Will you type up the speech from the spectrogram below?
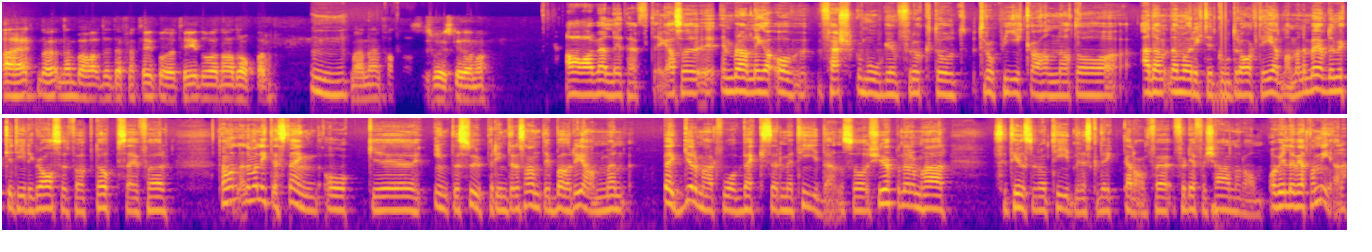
Nej, den behövde definitivt både tid och några droppar. Mm. Men en fantastisk whisky den Ja, väldigt häftig. Alltså en blandning av färsk och mogen frukt och tropik och annat. Och, ja, den, den var riktigt god rakt igenom, men den behövde mycket tid i glaset för att öppna upp sig. För den var, den var lite stängd och eh, inte superintressant i början, men bägge de här två växer med tiden. Så köper ni de här Se till så att ni har tid när ni ska dricka dem, för, för det förtjänar de. Och vill ni veta mer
